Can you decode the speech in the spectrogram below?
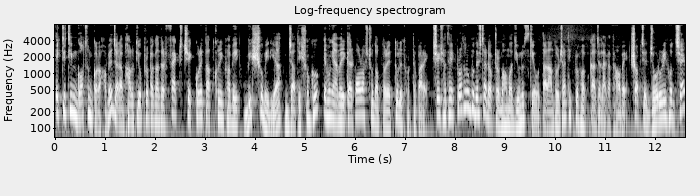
একটি টিম গঠন করা হবে যারা ভারতীয় প্রোপাগান্ডার ফ্যাক্ট চেক করে তাৎক্ষণিকভাবে বিশ্ব মিডিয়া জাতিসংঘ এবং আমেরিকার পররাষ্ট্র দপ্তরে তুলে ধরতে পারে। সেই সাথে প্রধান উপদেষ্টা ডক্টর মোহাম্মদ ইউনুসকেও তার আন্তর্জাতিক প্রভাব কাজে লাগাতে হবে। সবচেয়ে জরুরি হচ্ছে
